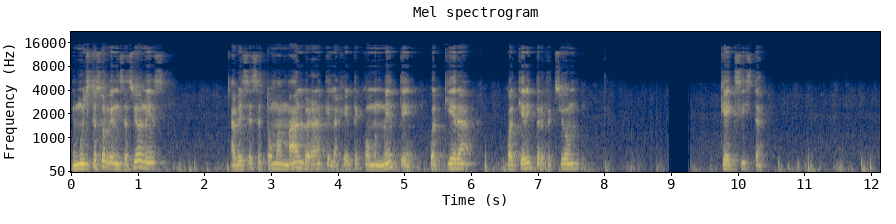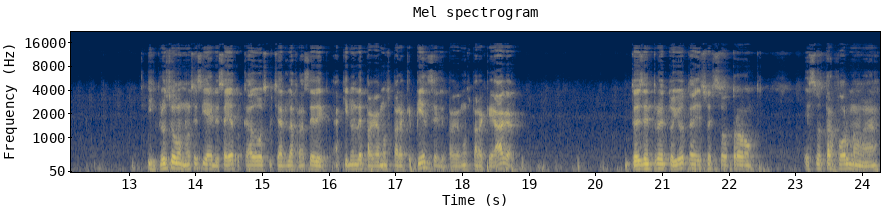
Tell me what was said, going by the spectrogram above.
En muchas organizaciones a veces se toma mal, ¿verdad? Que la gente comúnmente, cualquiera, cualquier imperfección que exista, incluso no sé si les haya tocado escuchar la frase de aquí no le pagamos para que piense, le pagamos para que haga. Entonces dentro de Toyota eso es otro, es otra forma ¿verdad?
